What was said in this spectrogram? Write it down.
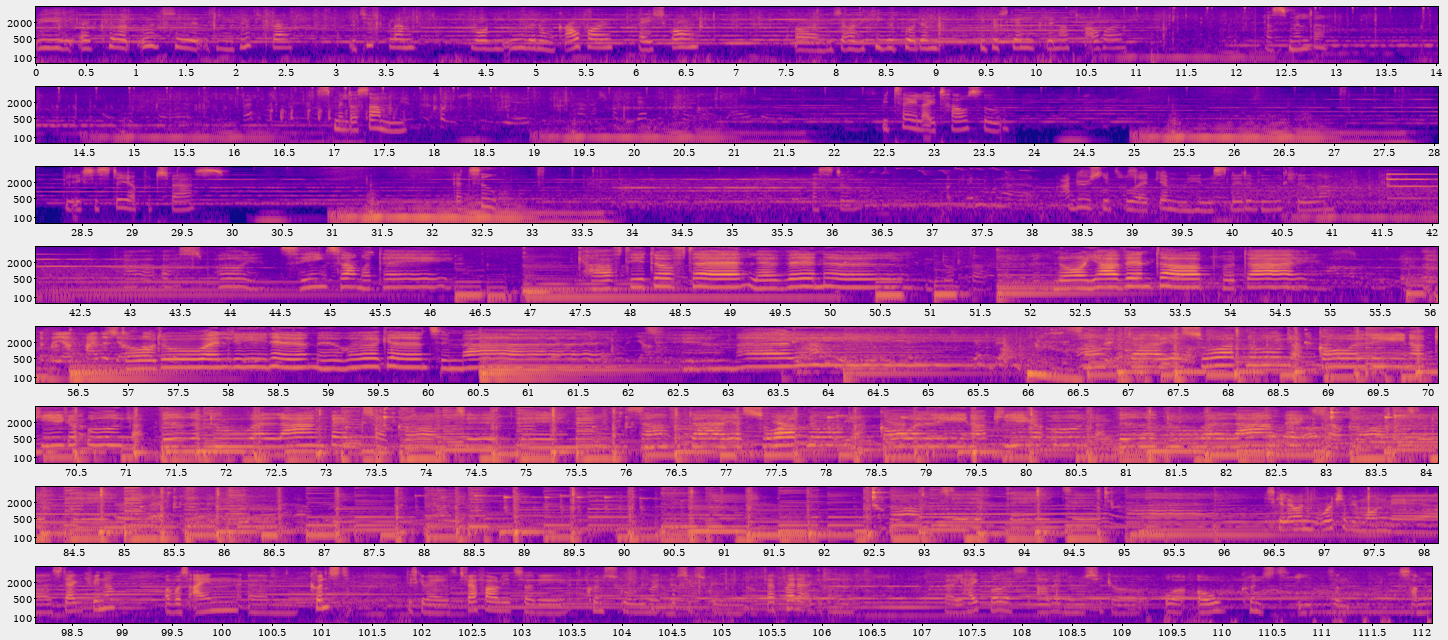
Vi er kørt ud til sådan en Glücksberg i Tyskland, hvor vi er ude ved nogle gravhøje her i skoven. Og så har vi kigget på dem, de forskellige kvinders gravhøje. Der smelter. Smelter sammen. Vi taler i tavshed. Vi eksisterer på tværs Af sted. Og kvinden, hun er ret Lyset bryder igennem hendes lette hvide klæder. Bare os på en sen sommerdag Kraftig duft af lavendel. Når jeg venter på dig Altså, jeg tegnede det Står du alene med ryggen til mig Som Jeg dig er sort nu. Jeg går alene og kigger ud. Jeg ved at du er langt væk Så kom tilbage nu Som for dig er sort nu. Jeg går skal lave en workshop i morgen med øh, stærke kvinder og vores egen øh, kunst. Det skal være tværfagligt, så det er kunstskolen og musikskolen og forfatterakademiet. Øh, jeg har ikke prøvet at arbejde med musik og ord og kunst i sådan samlet.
